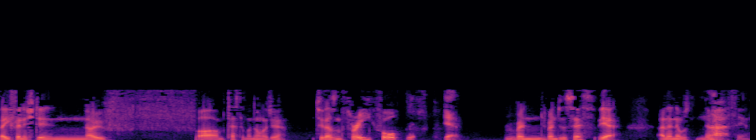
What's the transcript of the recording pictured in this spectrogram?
They finished in no, f- um, testing my knowledge, yeah, 2003, 4? yeah, Revenge, Revenge of the Sith? Yeah. And then there was nothing.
